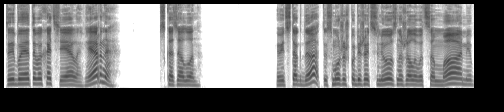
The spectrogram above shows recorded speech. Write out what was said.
ты бы этого хотела, верно?» — сказал он. «Ведь тогда ты сможешь побежать слезно жаловаться маме,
